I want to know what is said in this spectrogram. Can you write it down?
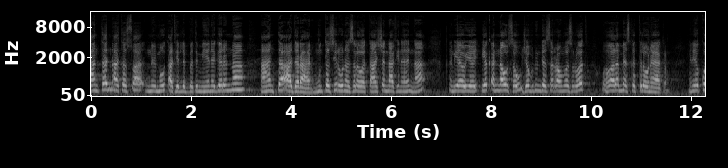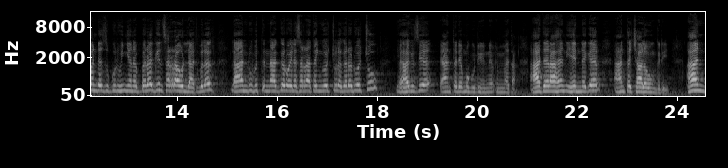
አንተና ተሷ መውጣት የለበትም ይሄ ነገርና አንተ አደራህን ሙንተሲር ሁነ ስለወጣ አሸናፊ ነህና የቀናው ሰው ጀብዱ እንደሰራው መስሎት በኋላ የሚያስከትለውን አያቅም እኔ እኮ እንደዚህ ጉድ ሁኝ ነበረ ግን ሰራሁላት ብለህ ለአንዱ ብትናገር ወይ ለሰራተኞቹ ለገረዶቹ ያ ጊዜ አንተ ደግሞ ጉድ ይመጣ። አደራህን ይሄን ነገር አንተ ቻለው እንግዲህ አንድ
